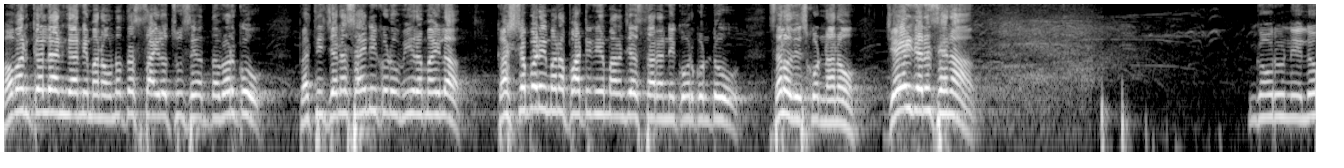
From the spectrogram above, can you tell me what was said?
పవన్ కళ్యాణ్ గారిని మన ఉన్నత స్థాయిలో చూసేంత వరకు ప్రతి జన సైనికుడు వీరమహిళ కష్టపడి మన పార్టీ నిర్మాణం చేస్తారని కోరుకుంటూ సెలవు తీసుకుంటున్నాను. జై జనసేన! గౌరవనీయులు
